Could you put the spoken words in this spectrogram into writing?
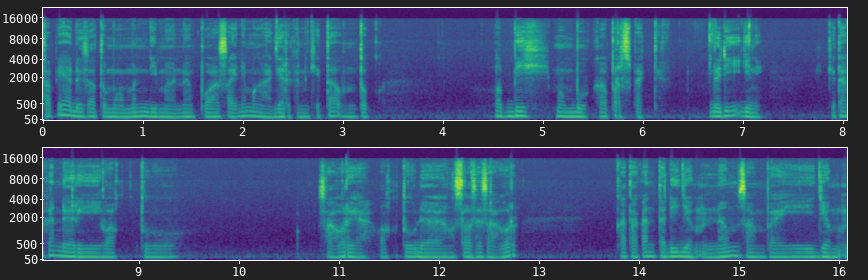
Tapi ada satu momen di mana puasa ini mengajarkan kita untuk lebih membuka perspektif. Jadi gini kita kan dari waktu sahur ya waktu udah selesai sahur katakan tadi jam 6 sampai jam 6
